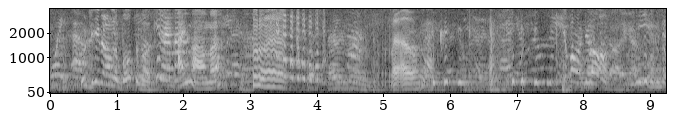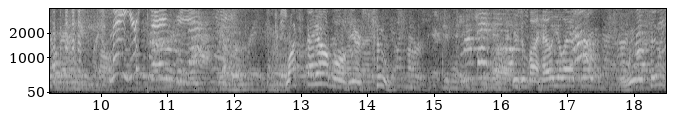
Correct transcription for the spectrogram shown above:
What'd you get on the both of us? Hi, Mama. Uh-oh. Come on, get on. Lee, you're stupid. Watch that elbow of yours, too. In by hell you last night? We were too?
